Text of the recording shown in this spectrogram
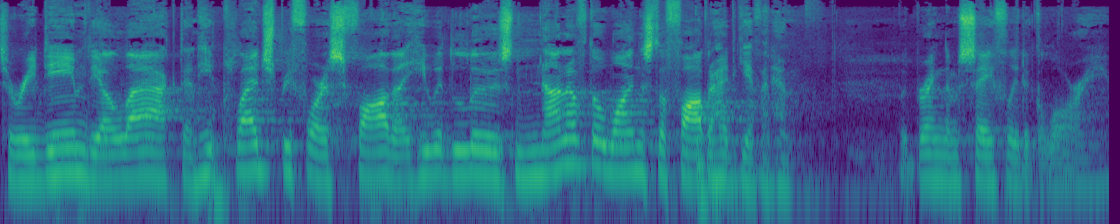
to redeem the elect, and he pledged before his father he would lose none of the ones the father had given him, but bring them safely to glory.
